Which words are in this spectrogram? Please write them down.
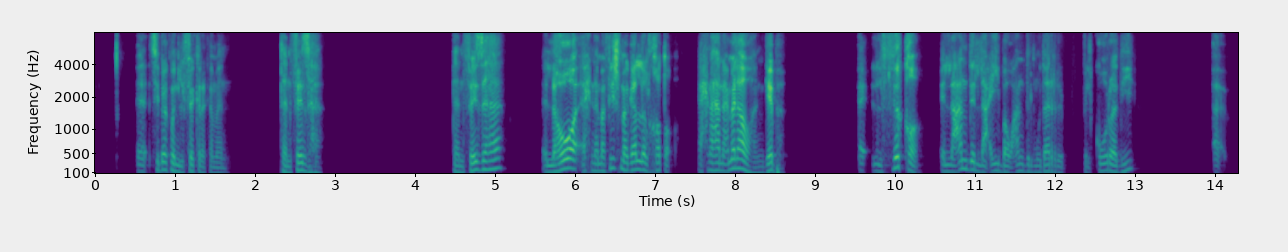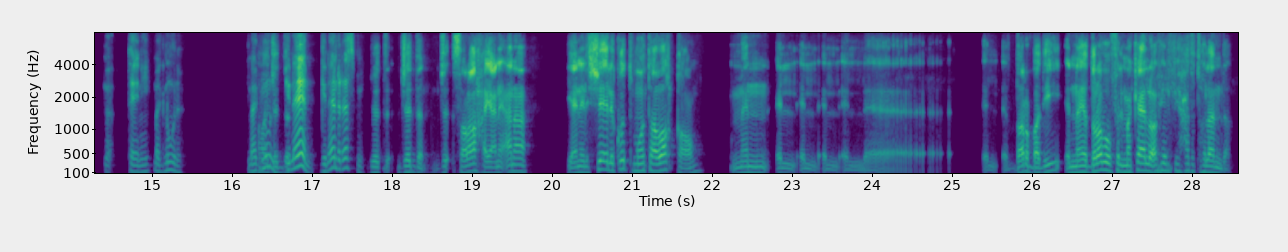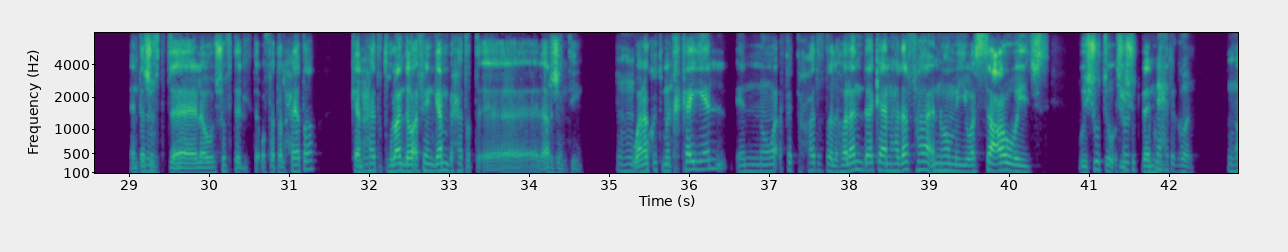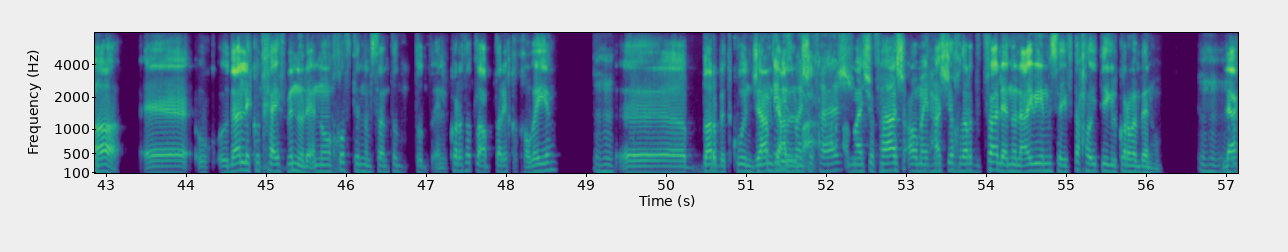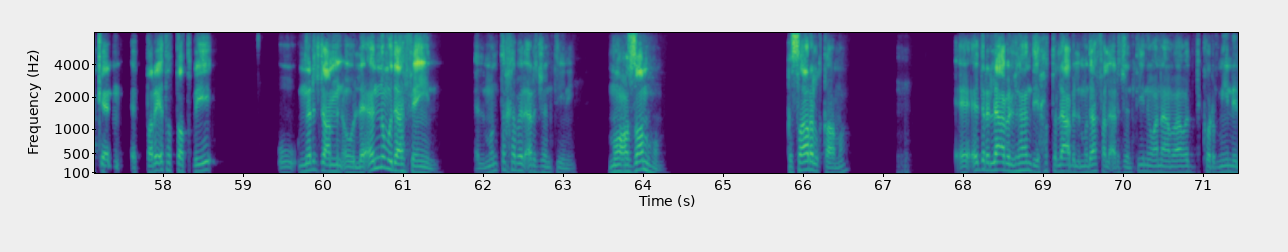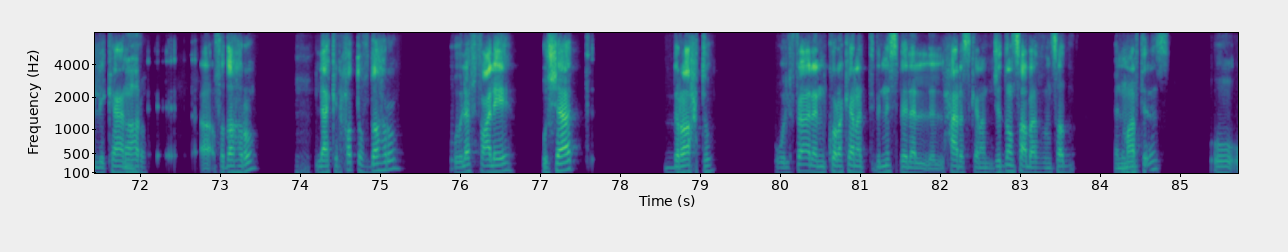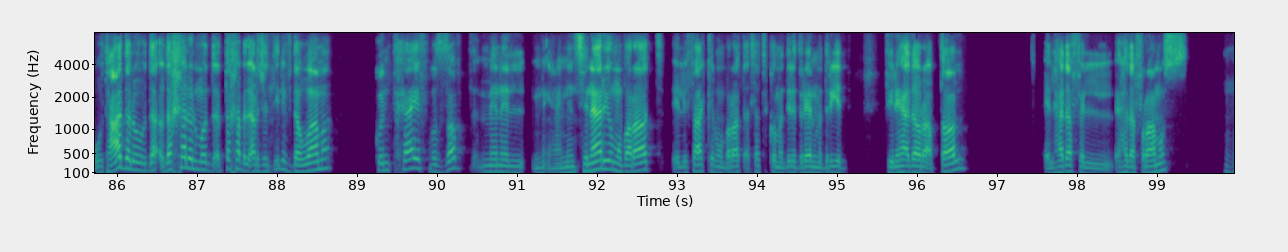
آه، سيبك من الفكرة كمان. تنفيذها. تنفيذها اللي هو إحنا ما فيش مجال للخطأ. إحنا هنعملها وهنجيبها. آه، الثقة اللي عند اللعيبة وعند المدرب في الكورة دي آه، تاني مجنونة. مجنونة. جداً. جنان جنان رسمي. جد جدا. صراحة يعني أنا يعني الشيء اللي كنت متوقعه من ال ال ال ال ال الضربة دي إنه يضربوا في المكان اللي واقفين فيه حيطه هولندا. أنت. شفت آه، لو شفت وقفه الحيطة كان. حيطه هولندا واقفين جنب حيطه آه، الأرجنتين. مهم. وأنا كنت متخيل إنه وقفة حيطه الهولندا كان هدفها إنهم يوسعوا ويش- ويشوتوا يشوت بينهم ناحية. آه آه، و- وده اللي كنت خايف منه لأنه خفت انه مثلا الكرة تطلع بطريقة قوية. آه، ضربه تكون جامدة على مارتينيز ما الم... يشوفهاش ما يشوفهاش أو ما. يلحقش ياخذ ردة فعل لأنه اللاعبين مثلا يفتحوا تيجي الكرة من بينهم. لكن طريقة التطبيق وبنرجع بنقول لأنه مدافعين المنتخب الأرجنتيني معظمهم قصار القامة. قدر اللاعب الهولندي يحط اللاعب المدافع الأرجنتيني وأنا ما بذكر مين اللي كان ظهره. آه، في ظهره. لكن حطه في ظهره ولف عليه وشات براحته. وفعلا الكرة كانت بالنسبة لل- للحارس كانت جدا صعبة تنصد من. مارتينز وتعادلوا ود- ودخلوا المنتخب الأرجنتيني في دوامة كنت خايف بالضبط من ال... يعني من سيناريو مباراة اللي فاكر مباراة أتلتيكو مدريد ريال مدريد في نهائي دوري أبطال الهدف ال... هدف راموس.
